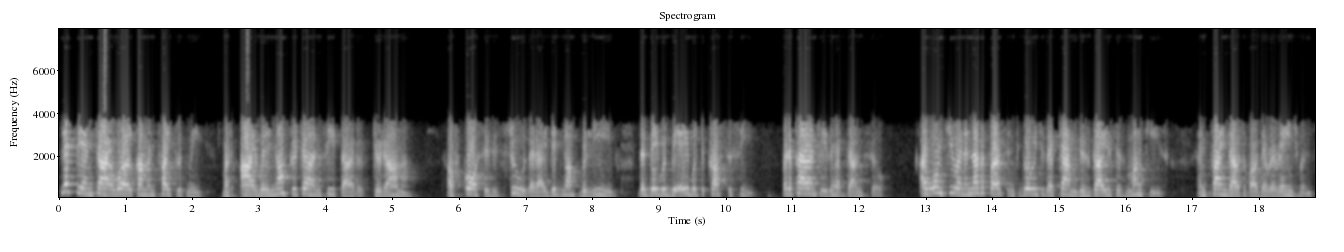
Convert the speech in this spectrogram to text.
Let the entire world come and fight with me, but I will not return Sita to Rama. Of course it is true that I did not believe that they would be able to cross the sea, but apparently they have done so. I want you and another person to go into their camp disguised as monkeys and find out about their arrangements.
